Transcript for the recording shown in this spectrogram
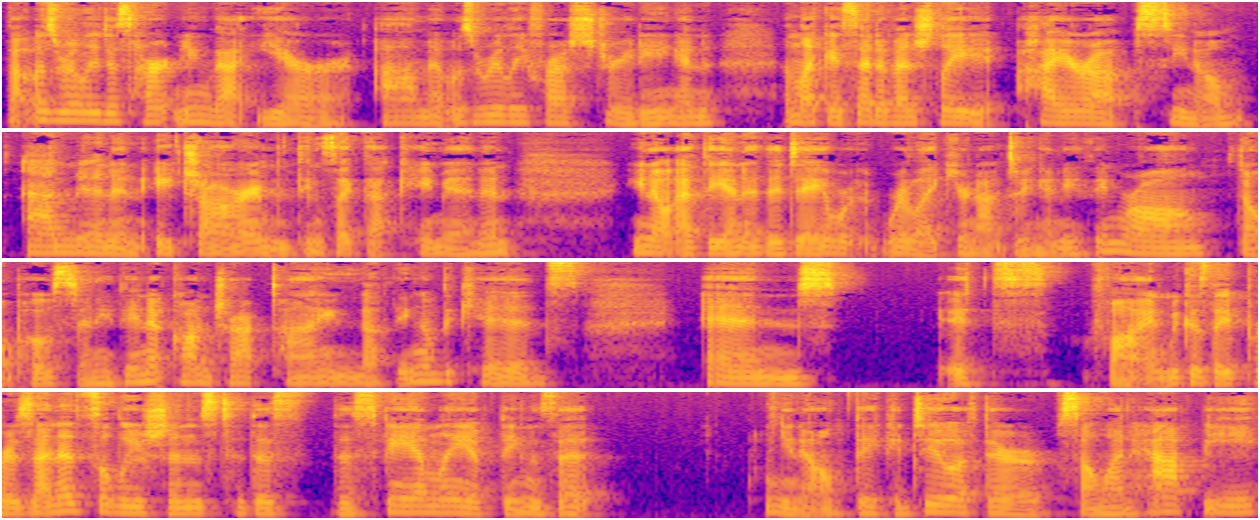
that was really disheartening that year. Um, it was really frustrating. And and like I said, eventually higher ups, you know, admin and HR and things like that came in. And, you know, at the end of the day, we're, we're like, you're not doing anything wrong. Don't post anything at contract time, nothing of the kids. And it's fine because they presented solutions to this this family of things that you know they could do if they're so unhappy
